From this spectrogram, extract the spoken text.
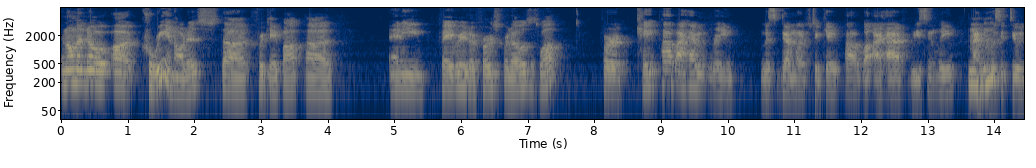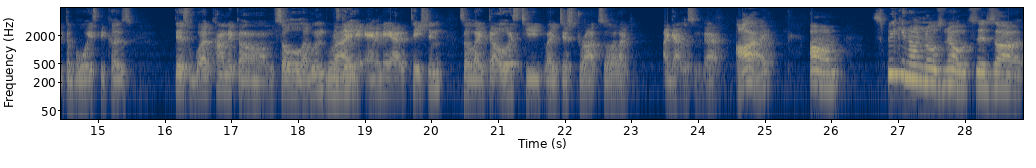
and on that note, uh, Korean artists uh, for K-pop. Uh, any favorite or first for those as well? For K-pop, I haven't really listened that much to K-pop, but I have recently. I've been listening to The Boys because this webcomic, um, Solo Leveling, is getting an anime adaptation. So like the OST like just dropped, so I like I gotta listen to that. All right. Um, speaking on those notes is uh,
